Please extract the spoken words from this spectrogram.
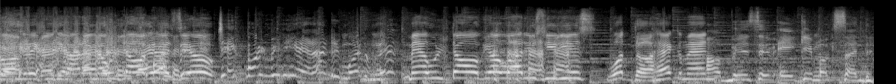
रॉन्ग वे क्यों दिखा रहा है? मैं उल्टा हो गया। ऐसे हो चेक पॉइंट भी नहीं ड्रीम बॉय तुमने? मैं उल्टा हो गया are you serious what the heck man अभी सिर्फ़ एक ही मकसद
